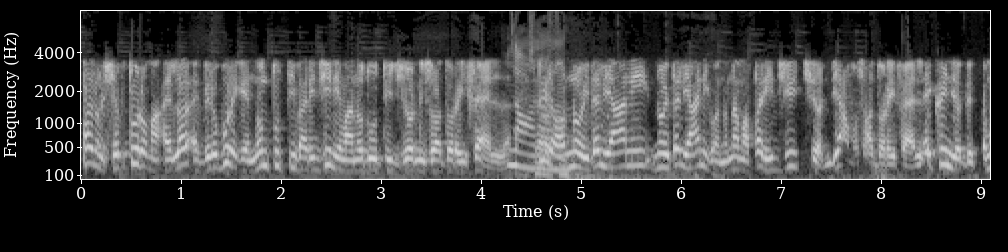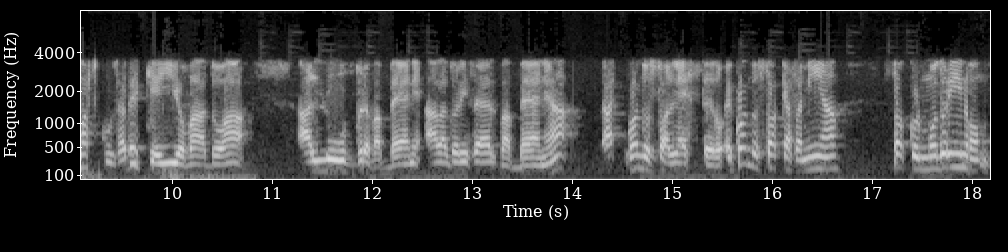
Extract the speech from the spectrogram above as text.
poi non c'è tu Roma, è, lo- è vero pure che non tutti i parigini vanno tutti i giorni sulla Torre Eiffel, No, però no. noi italiani, noi italiani quando andiamo a Parigi ci andiamo sulla Torre Eiffel. E quindi ho detto ma scusa perché io vado a, al Louvre, va bene, alla Torre Eiffel, va bene, a- a- quando sto all'estero. E quando sto a casa mia sto col motorino,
